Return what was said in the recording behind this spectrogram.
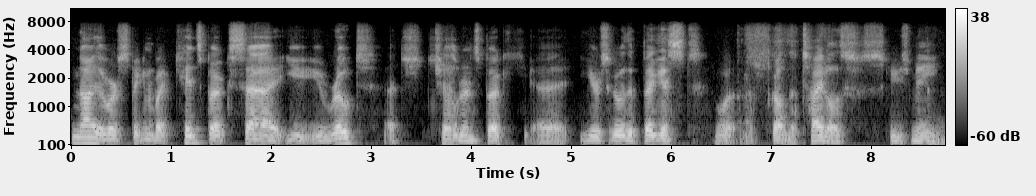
now that we're speaking about kids' books, uh, you, you wrote a ch- children's book uh, years ago, the biggest, what, I've forgotten the title, excuse me.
